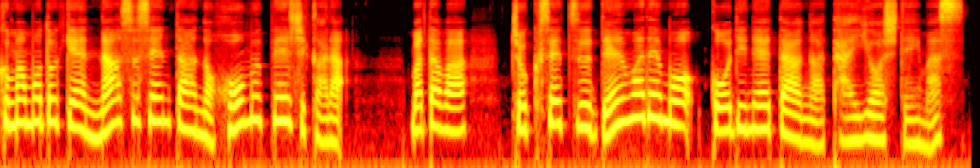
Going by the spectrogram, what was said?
熊本県ナースセンターのホームページからまたは直接電話でもコーディネーターが対応しています。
